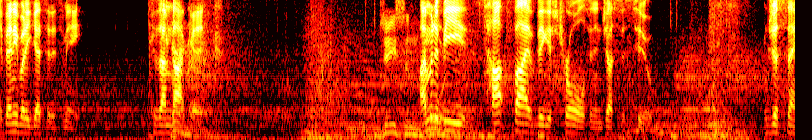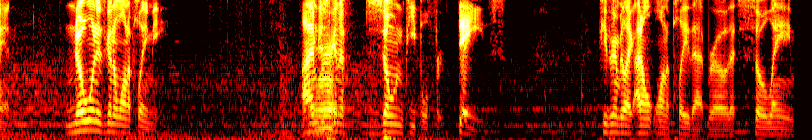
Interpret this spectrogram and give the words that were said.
If anybody gets it, it's me. Because I'm not good. Jason. I'm gonna be top five biggest trolls in Injustice 2. I'm just saying. No one is gonna want to play me. I'm just gonna zone people for days. People are gonna be like, I don't want to play that, bro. That's so lame.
